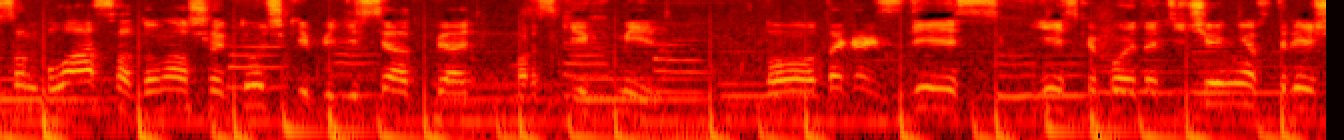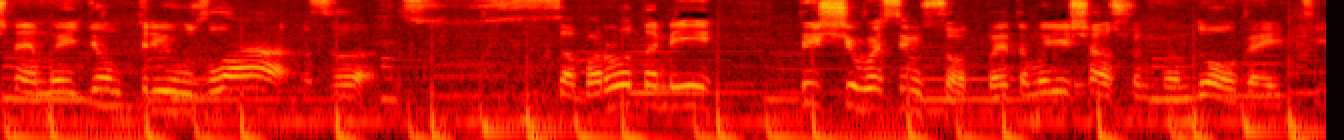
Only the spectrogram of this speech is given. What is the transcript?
Сан-Бласа, до нашей точки 55 морских миль. Но так как здесь есть какое-то течение встречное, мы идем три узла с, с оборотами 1800. Поэтому есть шанс, что мы будем долго идти.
